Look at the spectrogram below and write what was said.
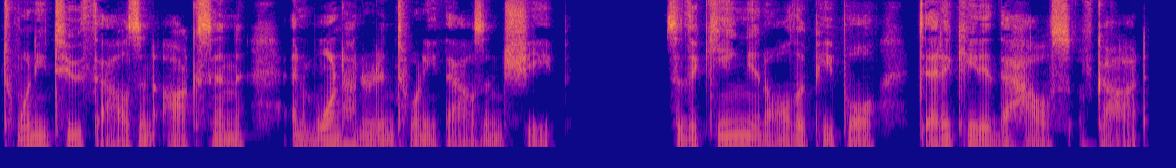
22,000 oxen and 120,000 sheep. So the king and all the people dedicated the house of God.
